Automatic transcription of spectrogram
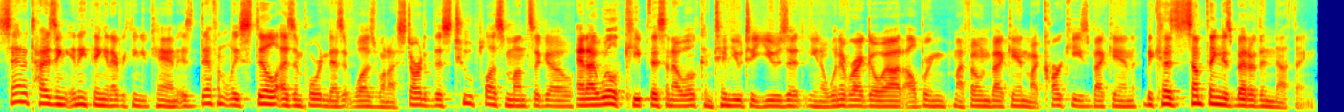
sanitizing anything and everything you can is definitely still as important as it was when I started this two plus months ago. And I will keep this and I will continue to use it. You know, whenever I go out, I'll bring my phone back in, my car keys back in, because something is better than nothing.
